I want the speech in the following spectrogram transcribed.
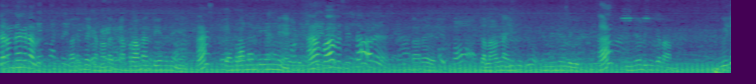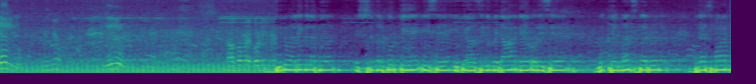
करम थे ना करें देखा ना कैमरामैन तीन नहीं हाँ कैमरामैन तीन नहीं हाँ बाप सीता अरे तारे चला नहीं न्यू लगी हाँ न्यू लगी चलान मिडल न्यू नीरू क्लब शकलपुर के इस ऐतिहासिक मैदान में और इस मुख्य मंच पर विराजमान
